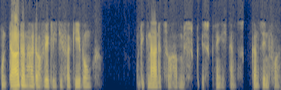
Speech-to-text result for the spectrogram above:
Und da dann halt auch wirklich die Vergebung und die Gnade zu haben, ist, ist denke ich, ganz, ganz sinnvoll.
